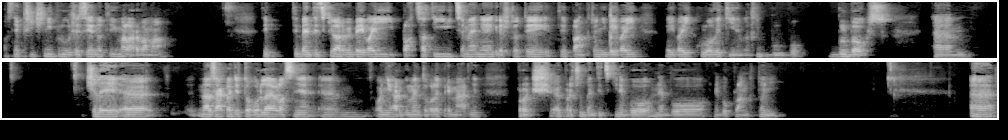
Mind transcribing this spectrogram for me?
vlastně příčný průřezy jednotlivýma larvama. ty, ty bentické larvy bývají placatý víceméně, kdežto ty, ty planktoní bývají, bývají kulovitý nebo taky bulbo, bulbous. Um, čili uh, na základě tohohle vlastně um, oni argumentovali primárně, proč, proč jsou bentický nebo, nebo, nebo planktoní. Uh,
